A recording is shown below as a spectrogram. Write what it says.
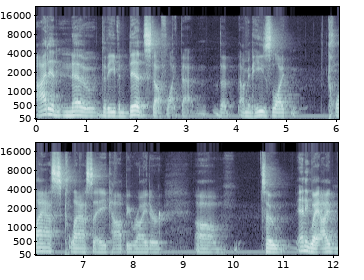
i didn't know that he even did stuff like that. That i mean he's like class class a copywriter. Um, so anyway i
